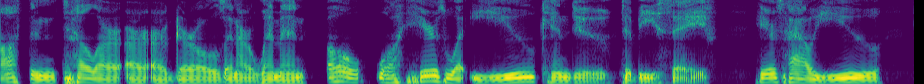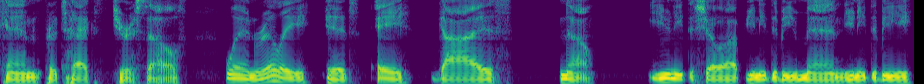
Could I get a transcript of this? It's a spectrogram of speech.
often tell our, our, our girls and our women, oh, well, here's what you can do to be safe. Here's how you can protect yourself. When really it's, hey, guys, no, you need to show up. You need to be men. You need to be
